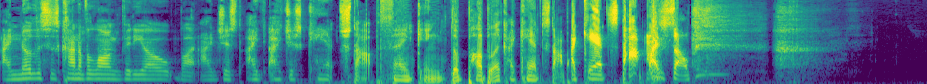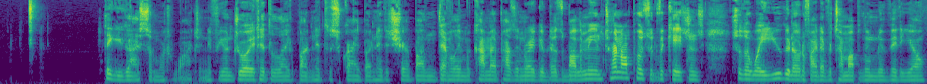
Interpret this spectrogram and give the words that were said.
I know this is kind of a long video, but I just I, I just can't stop thanking the public. I can't stop. I can't stop myself. Thank you guys so much for watching. If you enjoyed, hit the like button, hit the subscribe button, hit the share button. Definitely leave a comment, if it doesn't bother me. And turn on post notifications so that way you get notified every time I upload a video.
